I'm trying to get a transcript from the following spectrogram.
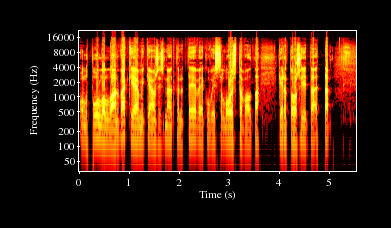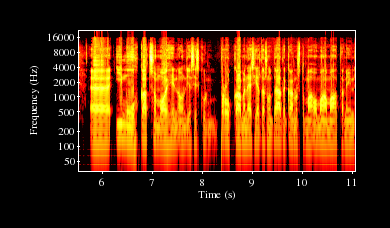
ollut pullollaan väkeä, mikä on siis näyttänyt TV-kuvissa loistavalta. Kertoo siitä, että ö, imu katsomoihin on, ja siis kun porukkaa menee sieltä sun täältä kannustamaan omaa maata, niin,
